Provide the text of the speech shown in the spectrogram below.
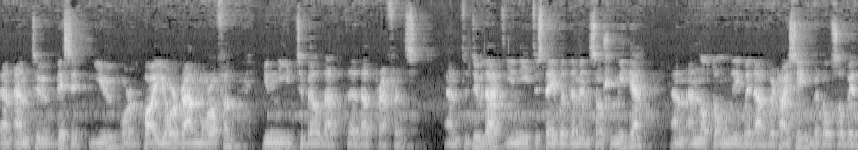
and, and to visit you or buy your brand more often. You need to build that uh, that preference, and to do that, you need to stay with them in social media, and, and not only with advertising, but also with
